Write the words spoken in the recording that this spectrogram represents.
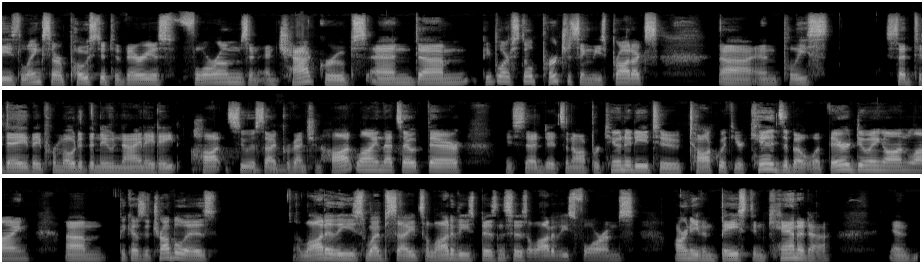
these links are posted to various forums and, and chat groups, and um, people are still purchasing these products. Uh, and police said today they promoted the new 988 hot suicide mm-hmm. prevention hotline that's out there. They said it's an opportunity to talk with your kids about what they're doing online. Um, because the trouble is, a lot of these websites, a lot of these businesses, a lot of these forums aren't even based in Canada. And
